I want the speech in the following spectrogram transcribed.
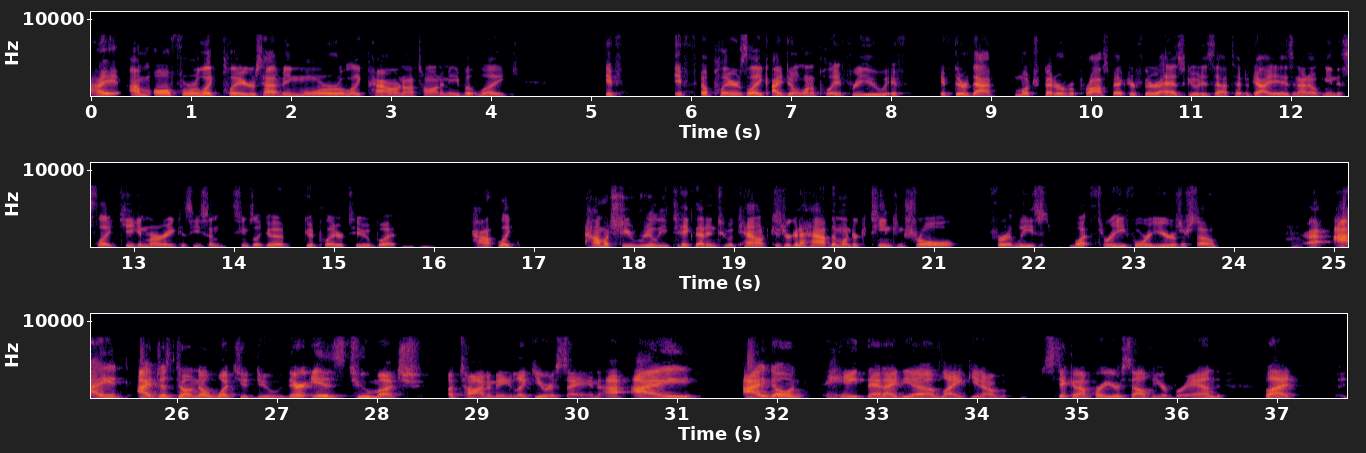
i i'm all for like players having more like power and autonomy but like if if a player's like i don't want to play for you if if they're that much better of a prospect or if they're as good as that type of guy is and i don't mean to slight keegan murray because he some, seems like a good player too but how like how much do you really take that into account? Because you're going to have them under team control for at least what three four years or so I I just don't know what you do. There is too much autonomy, like you were saying. I I I don't hate that idea of like you know sticking up for yourself, and your brand, but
